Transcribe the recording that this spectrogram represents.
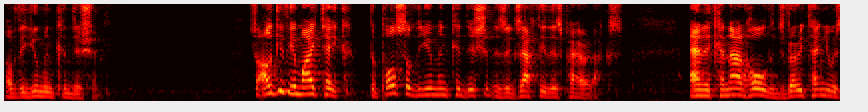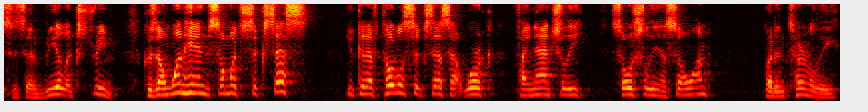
of the human condition? So I'll give you my take. The pulse of the human condition is exactly this paradox. And it cannot hold. It's very tenuous. It's a real extreme. Because on one hand, so much success. You can have total success at work, financially, socially, and so on, but internally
